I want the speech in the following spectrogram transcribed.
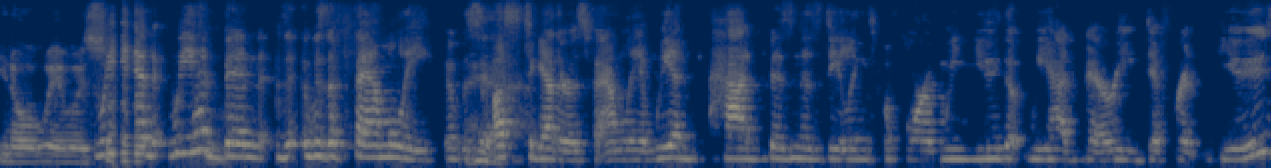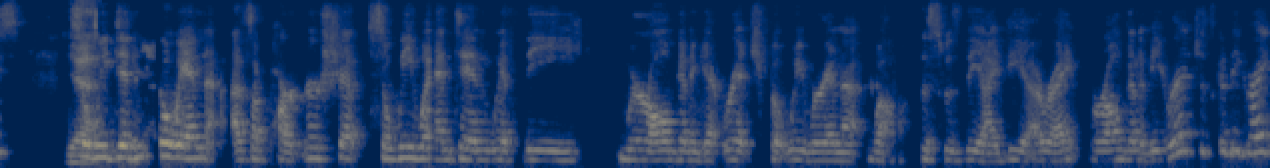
you know it was we had we had been it was a family it was Yeah. us together as family and we had had business dealings before and we knew that we had very different views. So we didn't go in as a partnership. So we went in with the we're all going to get rich but we were in a well this was the idea right? We're all going to be rich it's going to be great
